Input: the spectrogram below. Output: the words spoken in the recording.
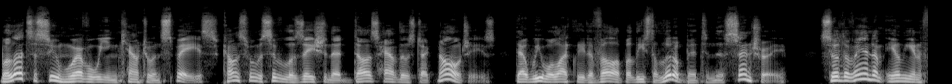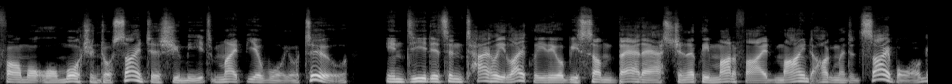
But let's assume whoever we encounter in space comes from a civilization that does have those technologies that we will likely develop at least a little bit in this century, so the random alien farmer or merchant or scientist you meet might be a warrior too. Indeed, it's entirely likely there will be some badass genetically modified mind augmented cyborg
